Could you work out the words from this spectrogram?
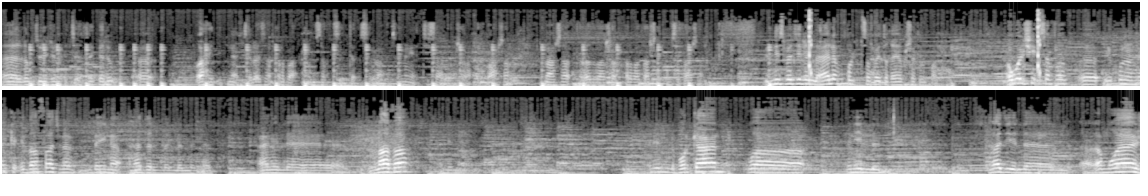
لو تريدون أن واحد اثنان ثلاثة أربعة خمسة ستة سبعة ثمانية تسعة عشرة أربعة عشر اثنا عشر ثلاثة عشر أربعة عشر خمسة عشر بالنسبة للعالم قلت سوف يتغير بشكل ملحوظ أول شيء سوف آه، يكون هناك إضافات ما بين هذا يعني اللافا يعني البركان و يعني هذه الأمواج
